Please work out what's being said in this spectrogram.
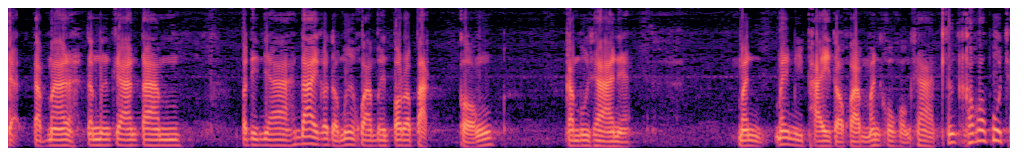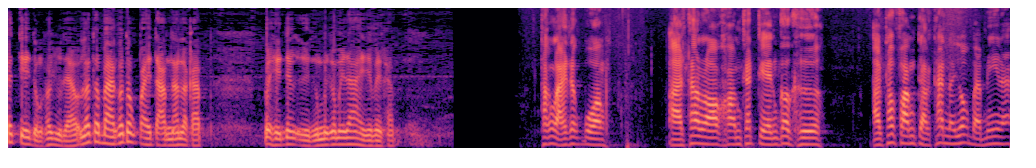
จะกลับมาดำเนินการตามปฏิญญาได้ก็ต่อเมื่อความเป็นปรปักษ์ของกัมพูชาเนี่ยมันไม่มีภัยต่อความมั่นคงของชาติ ซึ่งเขาก็พูดชัดเจนของเขาอยู่แล้ว รัฐบาลก็ต้องไปตามนั้นแหละครับไปเห็นอย่างอื่นมันก็ไม่ได้ใช่ไหมครับ ทั้งหลายทั้งปวง อ่าถ้ารอความชัดเจนก็คืออ่าถ้าฟังจากท่านนายกแบบนี้นะ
